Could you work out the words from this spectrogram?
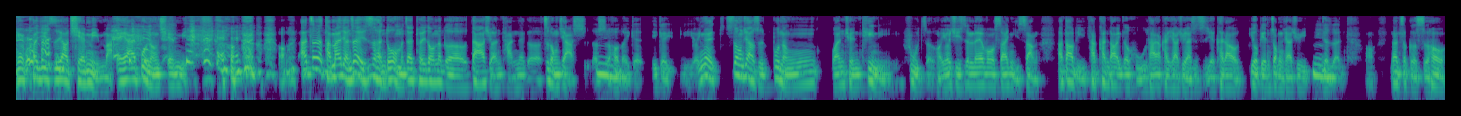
因为会计师要签名嘛，AI 不能签名。哦啊，这个坦白讲，这也是很多我们在推动那个大家喜欢谈那个自动驾驶的时候的一个、嗯、一个理由，因为自动驾驶不能完全替你负责哈，尤其是 Level 三以上，他到底他看到一个湖，他要开下去，还是直接开到右边撞下去一个人？嗯、哦，那这个时候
